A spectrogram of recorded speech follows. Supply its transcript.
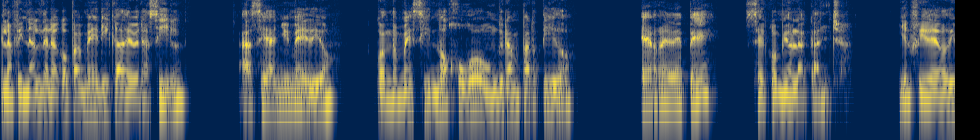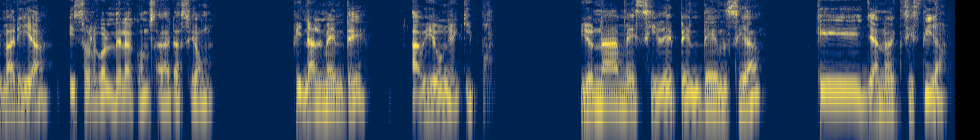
En la final de la Copa América de Brasil, hace año y medio, cuando Messi no jugó un gran partido, RDP se comió la cancha y el Fideo Di María hizo el gol de la consagración. Finalmente, había un equipo y una Messi dependencia que ya no existía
